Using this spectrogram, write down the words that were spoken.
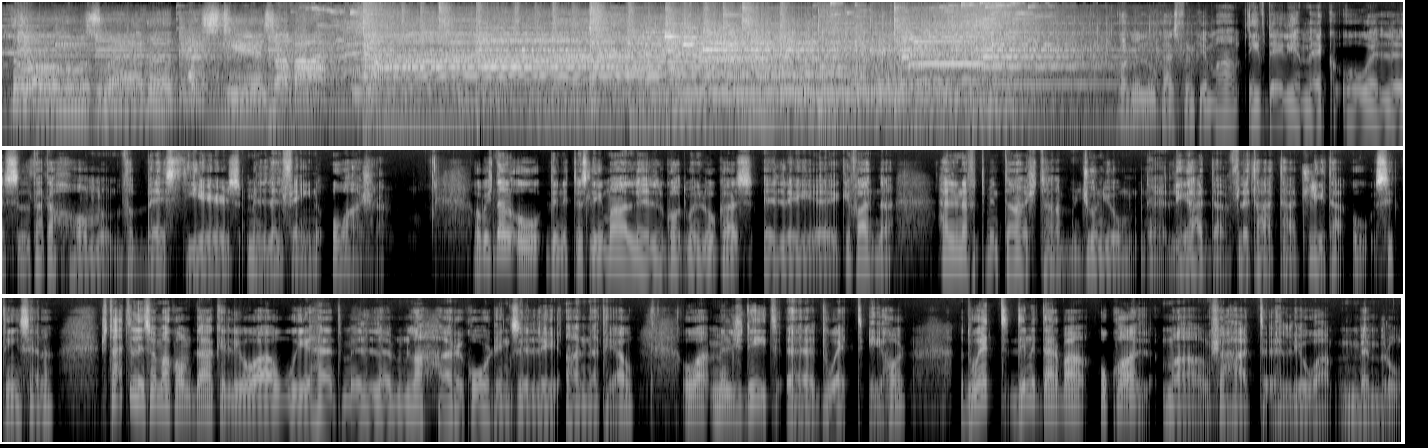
Those were the best years of our Għadu Lukas flimkien ma' Eve Daly Emmek u l-silta tagħhom The Best Years mill-2010. U biex nalqu din it-tislima lil Godwin Lucas illi eh, kif għadna ħallina fit-18 ta' Ġunju eh, li għadda fl-età ta' 63 sena, xtaqt li nsemakom dak li huwa wieħed mill-aħħar recordings illi għandna tiegħu. Huwa mill-ġdid eh, duett ieħor, duett din id-darba ukoll ma' xi ħadd li huwa membru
